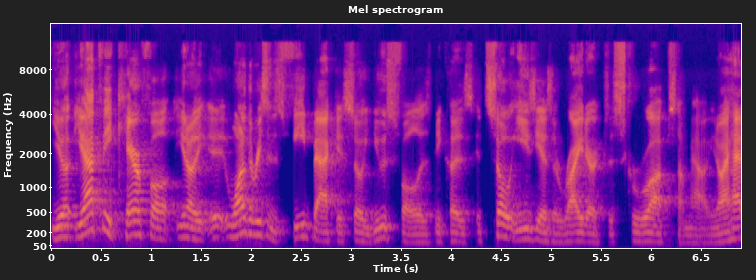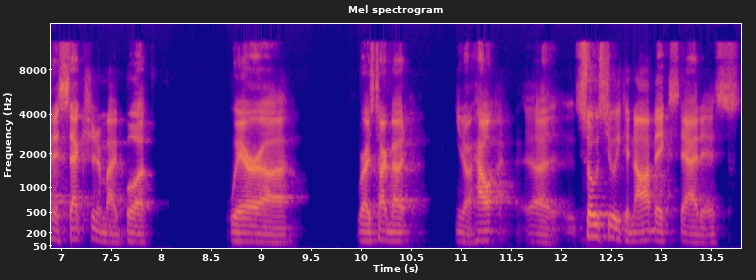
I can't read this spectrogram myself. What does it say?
you you have to be careful. You know, it, one of the reasons feedback is so useful is because it's so easy as a writer to screw up somehow. You know, I had a section in my book where uh, where I was talking about, you know, how uh, socioeconomic status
